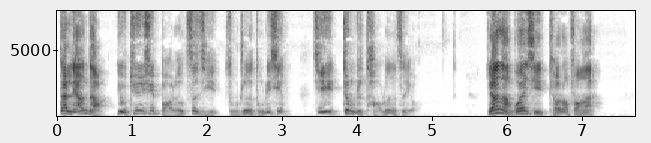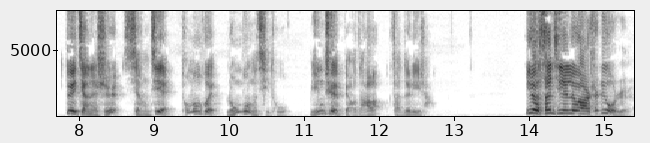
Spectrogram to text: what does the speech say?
但两党又均需保留自己组织的独立性及政治讨论的自由。两党关系调整方案对蒋介石想借同盟会荣共的企图，明确表达了反对立场。一九三七年六月二十六日，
